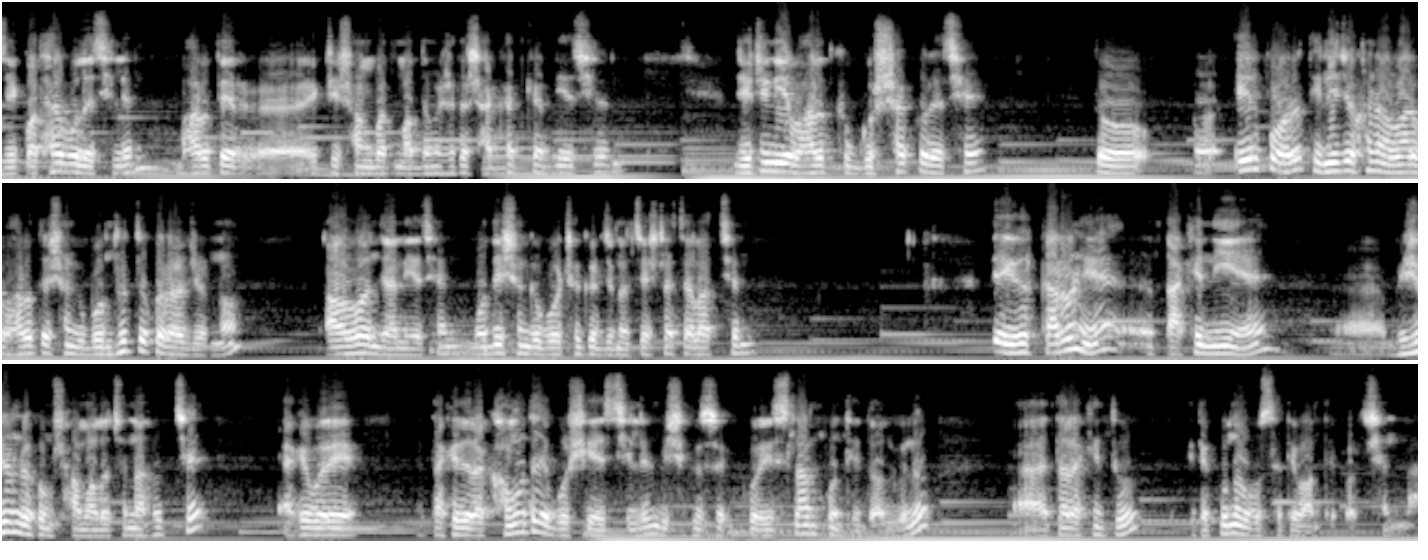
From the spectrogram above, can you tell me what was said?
যে কথা বলেছিলেন, ভারতের একটি সংবাদ মাধ্যমের সাথে সাক্ষাৎকার দিয়েছিলেন, যেটি নিয়ে ভারত খুব গোসা করেছে। তো এরপর তিনি যখন আবার ভারতের সঙ্গে বন্ধুত্ব করার জন্য আহ্বান জানিয়েছেন, মোদীর সঙ্গে বৈঠকের জন্য চেষ্টা চালাচ্ছেন এই কারণে তাকে নিয়ে ভীষণ রকম সমালোচনা হচ্ছে। একেবারে তাকে যারা ক্ষমতায় বসিয়ে এসেছিলেন, বিশেষ করে ইসলামপন্থী দলগুলো তারা কিন্তু এটা কোনো অবস্থাতে মানতে পারছেন না।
